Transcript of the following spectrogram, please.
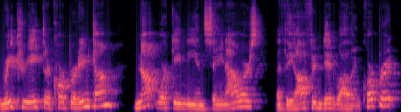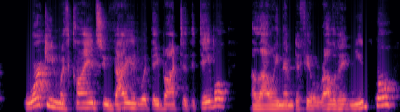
recreate their corporate income, not working the insane hours that they often did while in corporate, working with clients who valued what they brought to the table, allowing them to feel relevant and useful,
